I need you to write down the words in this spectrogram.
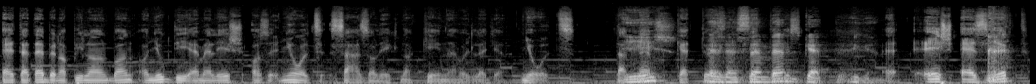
e, tehát ebben a pillanatban a nyugdíj emelés az 8 százaléknak kéne, hogy legyen. 8. Tehát és nem 2, ezen szemben 2, igen. E, és ezért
